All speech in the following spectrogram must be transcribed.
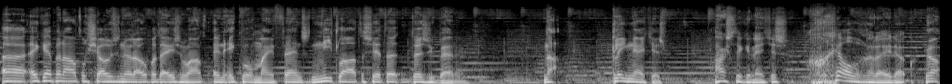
Eh, ik heb een aantal shows in Europa deze maand... en ik wil mijn fans niet laten zitten, dus ik ben er. Nou, klinkt netjes. Hartstikke netjes. Geldige reden ook. Ja.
